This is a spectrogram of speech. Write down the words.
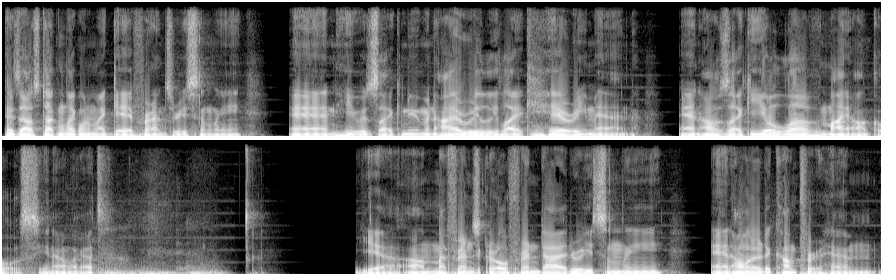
Because I was talking to, like one of my gay friends recently, and he was like, "Newman, I really like hairy men," and I was like, "You'll love my uncles," you know, like that's. Yeah, um, my friend's girlfriend died recently, and I wanted to comfort him,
